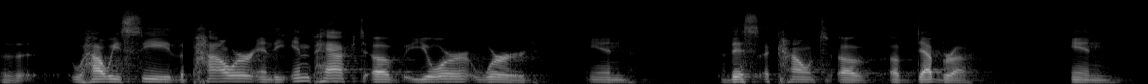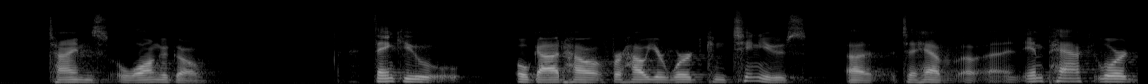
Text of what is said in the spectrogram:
the, how we see the power and the impact of your word in this account of, of Deborah in times long ago. Thank you, O oh God, how, for how your word continues uh, to have uh, an impact. Lord,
